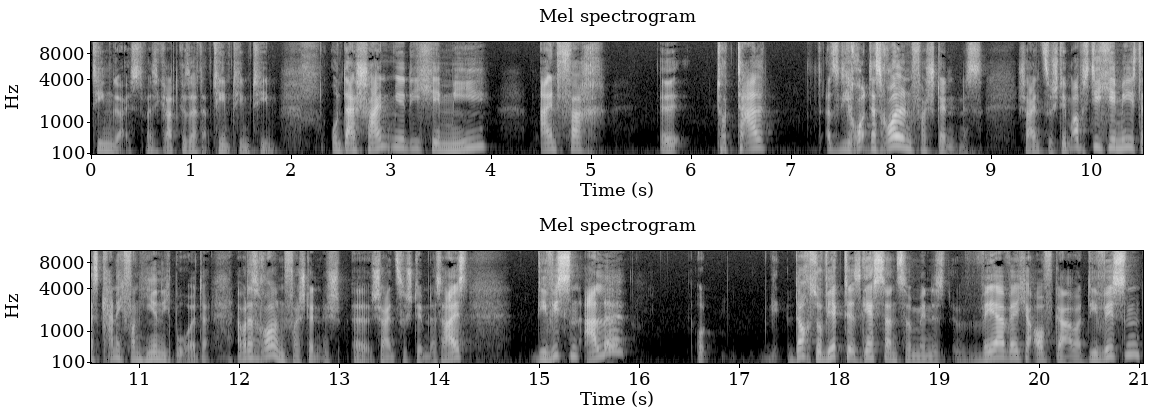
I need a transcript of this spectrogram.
Teamgeist, was ich gerade gesagt habe, Team, Team, Team. Und da scheint mir die Chemie einfach äh, total, also die, das Rollenverständnis scheint zu stimmen. Ob es die Chemie ist, das kann ich von hier nicht beurteilen. Aber das Rollenverständnis äh, scheint zu stimmen. Das heißt, die wissen alle, doch, so wirkte es gestern zumindest. Wer welche Aufgabe hat. Die wissen,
